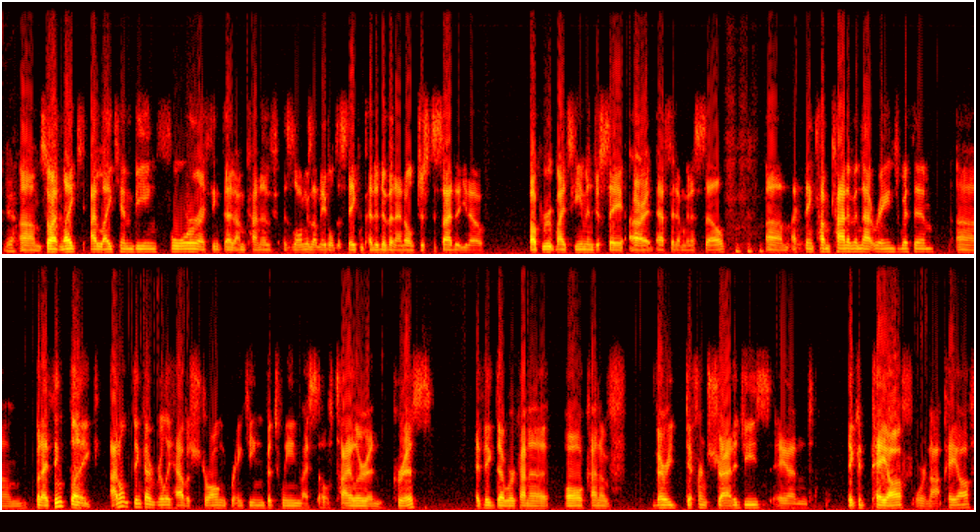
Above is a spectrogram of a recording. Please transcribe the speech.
Yeah. Um, so I like I like him being four. I think that I'm kind of as long as I'm able to stay competitive and I don't just decide to you know uproot my team and just say all right, f it, I'm going to sell. um, I think I'm kind of in that range with him. Um, but I think like I don't think I really have a strong ranking between myself, Tyler, and Chris. I think that we're kind of all kind of very different strategies, and they could pay off or not pay off.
